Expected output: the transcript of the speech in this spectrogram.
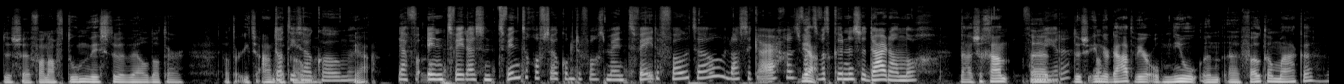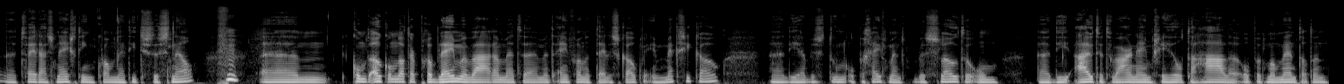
Dus vanaf toen wisten we wel dat er, dat er iets aan Dat die zou zou komen. komen. Ja. Ja, in 2020 of zo komt er volgens mij een tweede foto, las ik ergens. Wat, Ja. wat kunnen ze daar dan nog? Nou, ze gaan eh, dus Of- inderdaad weer opnieuw een eh, foto maken. Eh, 2019 kwam net iets te snel. Hm. Ehm, komt ook omdat er problemen waren met, eh, met een van de telescopen in Mexico. Eh, die hebben ze toen op een gegeven moment besloten om eh, die uit het waarneemgeheel te halen op het moment dat een,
